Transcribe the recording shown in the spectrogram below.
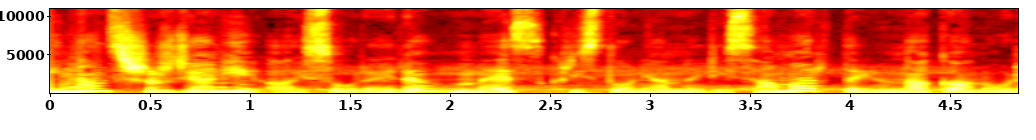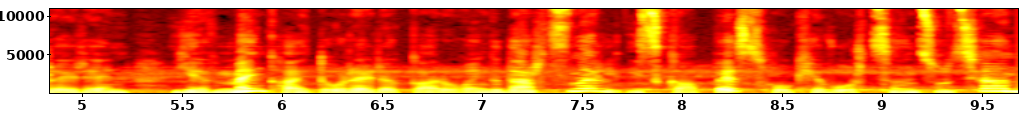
Հինանց շրջանի այս օրերը մեզ քրիստոնյաներիս համար տերունական օրեր են եւ մենք այդ օրերը կարող ենք դարձնել իսկապես հոգեվոր ցնծության,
